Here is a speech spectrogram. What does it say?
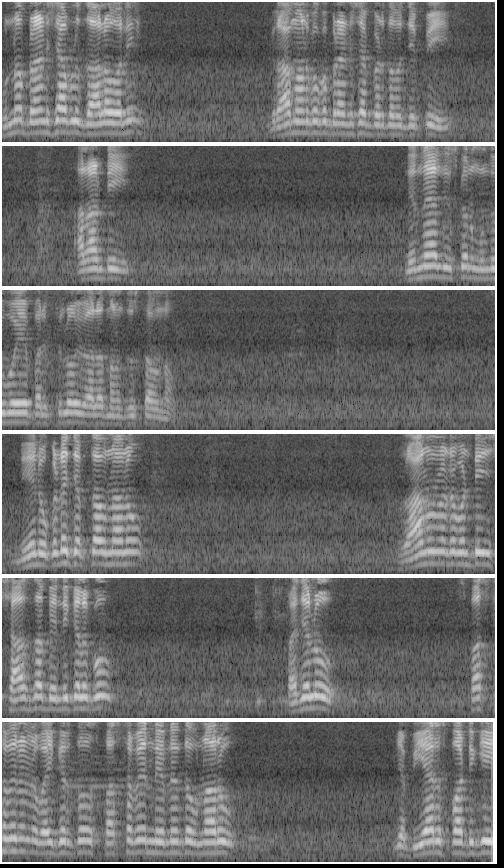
ఉన్న బ్రాండ్ షాపులు చాలవని గ్రామానికి ఒక బ్రాండ్ షాప్ పెడతామని చెప్పి అలాంటి నిర్ణయాలు తీసుకొని ముందుకు పోయే పరిస్థితిలో ఇవాళ మనం చూస్తూ ఉన్నాం. నేను ఒకటే చెప్తా ఉన్నాను. రానున్నటువంటి శాసనసభ ఎన్నికలకు ప్రజలు స్పష్టమైన వైఖరితో స్పష్టమైన నిర్ణయంతో ఉన్నారు. ఇక బీఆర్ఎస్ పార్టీకి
